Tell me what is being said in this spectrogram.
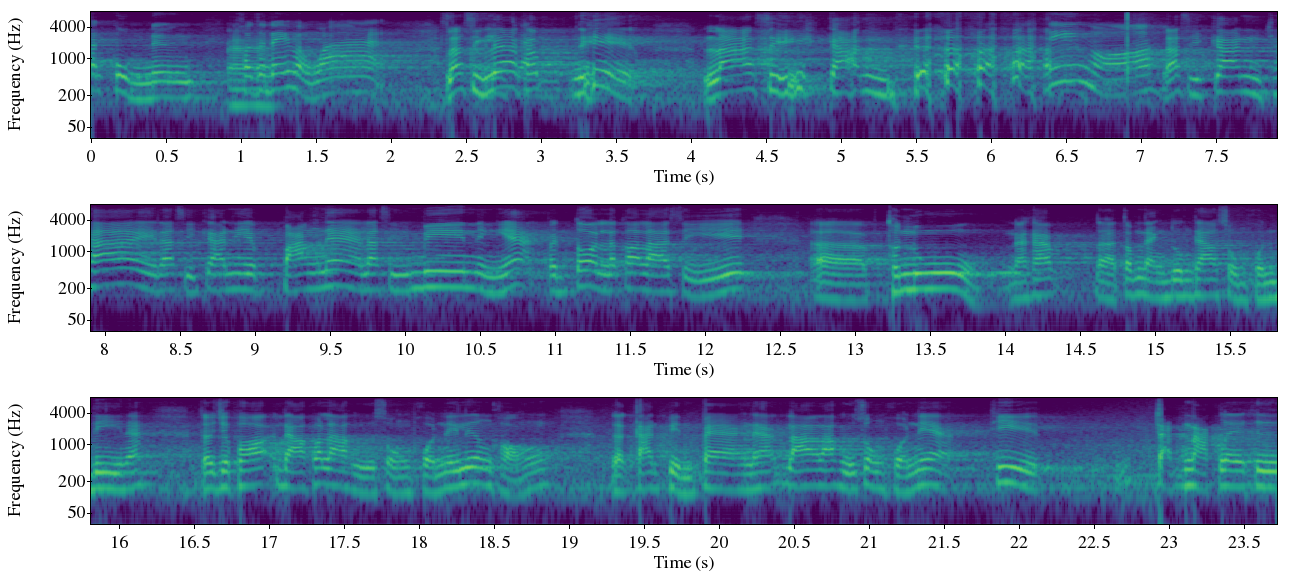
สักกลุ่มหนึ่งอ่า เขาจะได้แบบว่า ราศีแรกครับ นี่ราศีกัน จริงเหรอ ราศีกันใช่ราศีกันเนี่ยปังแน่ราศีมีนอย่างเงี้ยเป็นต้นแล้วก็ราศีเอ่อธนูนะครับเอ่อตำแหน่งดวงดาวส่งผลดีนะโดยเฉพาะดาวพระราหูส่งผลในเรื่องของเอ่อการเปลี่ยนแปลงนะครับดาวราหูส่งผลเนี่ยที่จัดหนักเลยคือ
